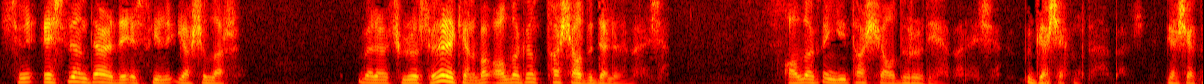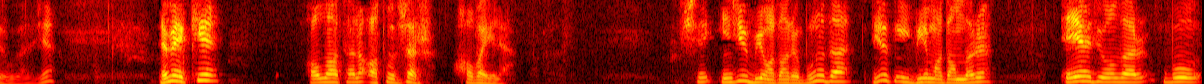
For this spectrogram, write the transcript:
Şimdi eskiden derdi eski yaşlılar böyle çocuğa söylerken bak Allah'ın taş yağdı derler böylece. Allah'ın taş yağdırır diye böylece. Bu gerçek mi? Böylece. Gerçektir bu böylece. Demek ki allah Teala atmosfer hava ile Şimdi ince bilim adamları bunu da diyor ki bilim adamları eğer diyorlar bu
